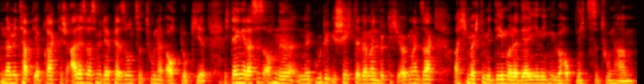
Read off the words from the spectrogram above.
und damit habt ihr praktisch alles, was mit der Person zu tun hat, auch blockiert. Ich denke, das ist auch eine, eine gute Geschichte, wenn man wirklich irgendwann sagt, ach, ich möchte mit dem oder derjenigen überhaupt überhaupt nichts zu tun haben.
